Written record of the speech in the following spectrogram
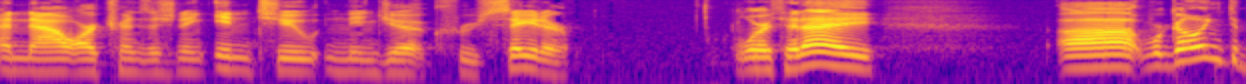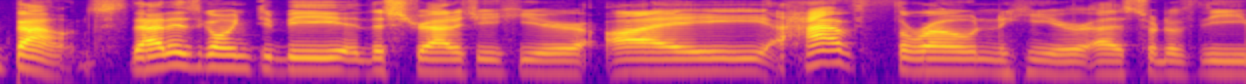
and now are transitioning into Ninja Crusader, where today uh, we're going to bounce. That is going to be the strategy here. I have thrown here as sort of the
